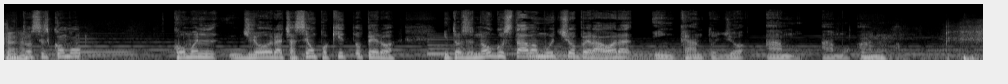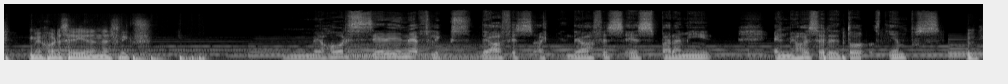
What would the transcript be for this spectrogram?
Entonces, como, como el, yo rechacé un poquito, pero entonces no gustaba mucho, pero ahora encanto. Yo amo, amo, amo. Mejor serie de Netflix. Mejor serie de Netflix, The Office. The Office es para mí el mejor serie de todos los tiempos. Ok.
